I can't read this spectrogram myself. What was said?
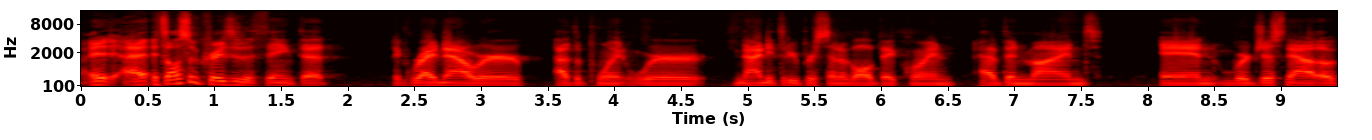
It's also crazy to think that like right now we're at the point where 93% of all Bitcoin have been mined and we're just now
